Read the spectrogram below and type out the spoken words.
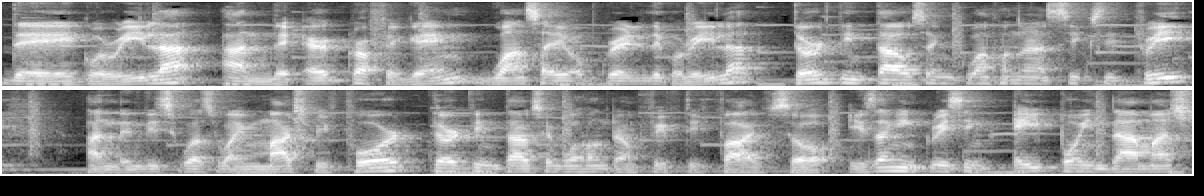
the Gorilla and the aircraft again. Once I upgraded the Gorilla 13,163 and then this was my March before 13,155 so it's an increasing 8 point damage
